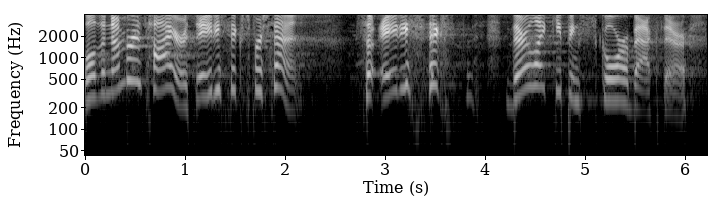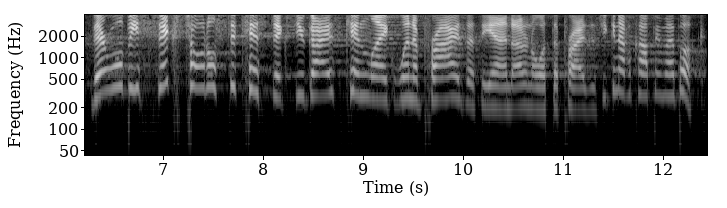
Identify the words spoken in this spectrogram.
Well, the number is higher, it's 86%. So 86, they're like keeping score back there. There will be six total statistics. You guys can like win a prize at the end. I don't know what the prize is. You can have a copy of my book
